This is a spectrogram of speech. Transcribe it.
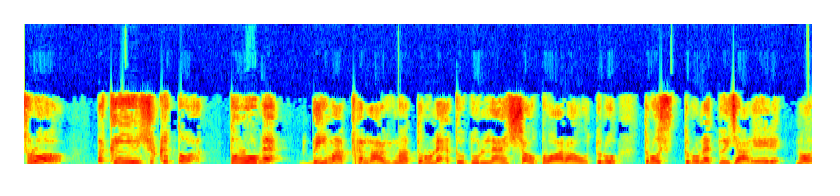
ဆိုတော့ သခင်ယေရှုခရစ်တော်သူတို့နဲ့ဘေးမှာထွက်လာပြီးမှသူတို့နဲ့အတူတူလမ်းလျှောက်သွားတာကိုသူတို့သူတို့သူတို့နဲ့တွေ့ကြတယ်တဲ့နော်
